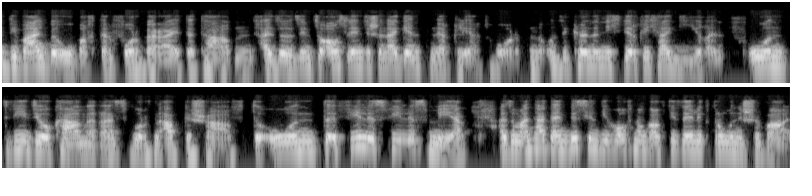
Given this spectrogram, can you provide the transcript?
die Wahlbeobachter vorbereitet haben, also sind zu ausländischen Agenten erklärt worden und sie können nicht wirklich agieren. Und Videokameras wurden abgeschafft und vieles, vieles mehr. Also man hat ein bisschen die Hoffnung auf diese elektronische Wahl.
